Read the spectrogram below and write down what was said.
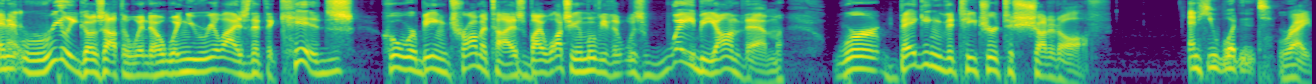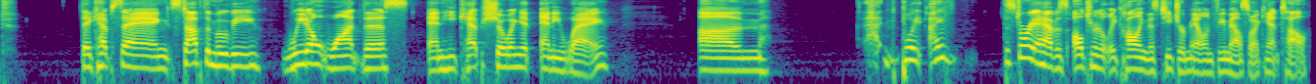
And it really goes out the window when you realize that the kids who were being traumatized by watching a movie that was way beyond them were begging the teacher to shut it off. And he wouldn't. Right. They kept saying, Stop the movie. We don't want this. And he kept showing it anyway. Um, boy, I've the story I have is alternately calling this teacher male and female, so I can't tell.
